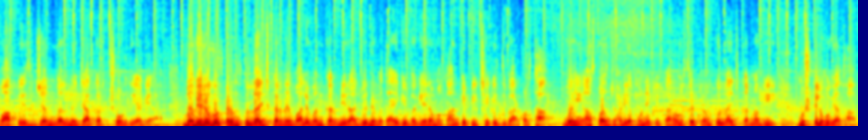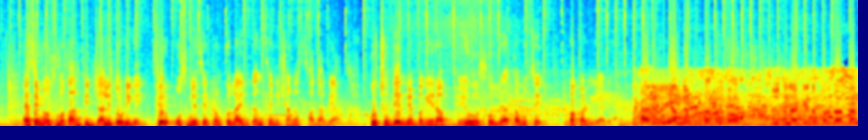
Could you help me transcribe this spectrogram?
वापस जंगल में जाकर छोड़ दिया गया। बघेरे को ट्रंकुलाइज करने वाले वन कर्मी राजवीर ने बताया कि बघेरा मकान के पीछे की दीवार पर था। वहीं आसपास झाड़ियाँ होने के कारण उसे ट्रंकुलाइज करना भी मुश्किल हो गया था। ऐसे में उस मकान की जाली तोड़ी गई। फिर उसमें से ट्रंकुलाइज गन से निशाना साधा गया। कुछ देर में बघेरा बेहोश हो गया, तब उसे पकड़ लिया गया। हुई हमने प्रशासन को सूचना की तो प्रशासन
